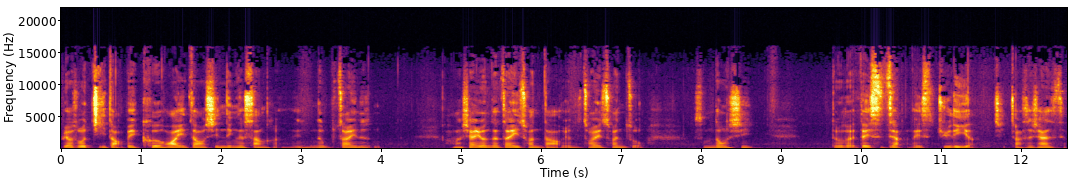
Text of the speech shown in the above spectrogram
不要说击倒，被刻画一道心灵的伤痕。哎，那不在意，那啊，现在有人在在意穿搭，有人在意穿着，什么东西，对不对？类似这样，类似举例啊。假设现在是这样，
